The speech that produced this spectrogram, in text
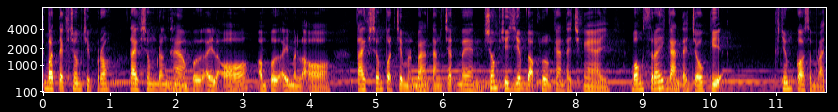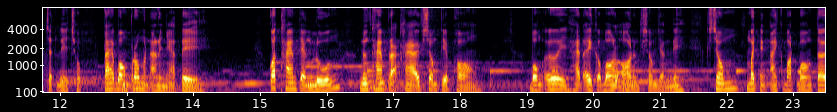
ត្បិតតែខ្ញុំជាប្រុសតែខ្ញុំដឹងថាអំពើអីល្អអំពើអីមិនល្អតែខ្ញុំពិតជាមិនបានតាំងចិត្តមែនខ្ញុំព្យាយាមដកខ្លួនកាន់តែឆ្ងាយបងស្រីកាន់តែចូលគៀកខ្ញុំក៏សម្រេចចិត្តលាឈប់តែបងប្រុសមិនអនុញ្ញាតទេ គាត់ថែមទាំងលួង និងថែមប្រាក់ខែឲ្យខ្ញុំទៀតផង បងអើយហេតុអីក៏បងល្អនឹងខ្ញុំយ៉ាងនេះខ្ញុំមិនទាំងឯងក្បត់បងទៅ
